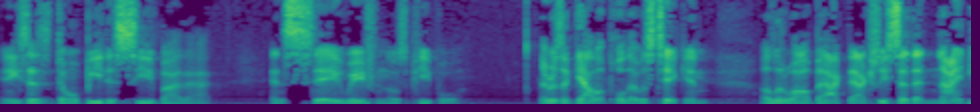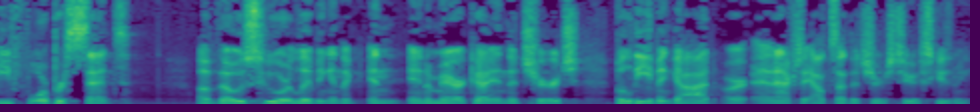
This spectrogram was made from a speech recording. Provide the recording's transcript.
And he says, don't be deceived by that. and stay away from those people. There was a Gallup poll that was taken a little while back that actually said that 94% of those who are living in, the, in, in America in the church believe in God, or and actually outside the church too, excuse me.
